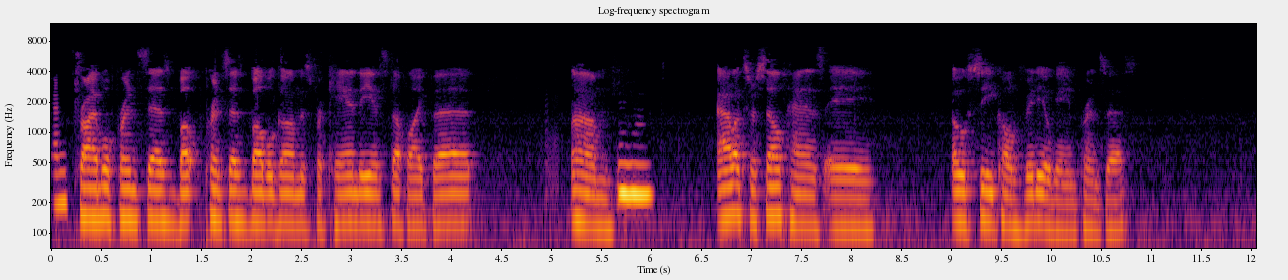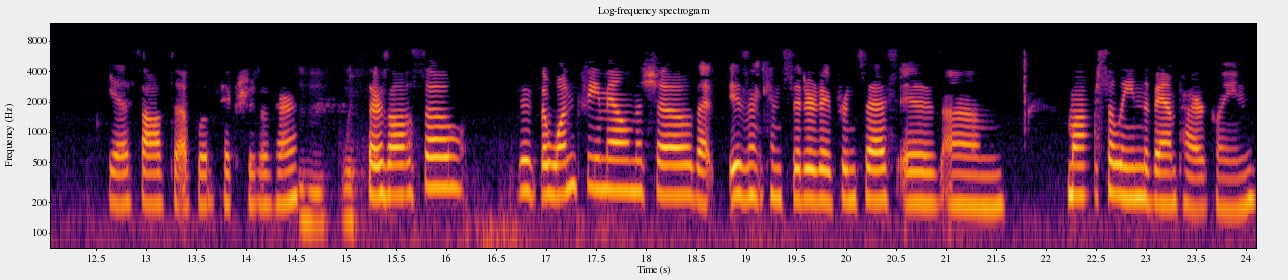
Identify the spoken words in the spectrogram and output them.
princess. tribal princess, bu- princess bubblegum is for candy and stuff like that. Um, hmm Alex herself has a OC called Video Game Princess. Yes, I'll have to upload pictures of her. Mm-hmm. With There's also the, the one female in the show that isn't considered a princess is um Marceline the Vampire Queen.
